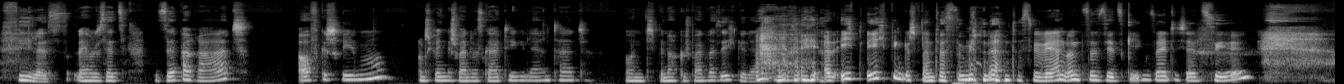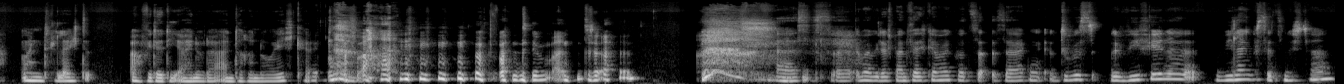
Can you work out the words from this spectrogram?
Vieles. Wir haben das jetzt separat aufgeschrieben und ich bin gespannt, was Gati gelernt hat. Und ich bin auch gespannt, was ich gelernt habe. Also ich, ich bin gespannt, was du gelernt hast. Wir werden uns das jetzt gegenseitig erzählen und vielleicht auch wieder die ein oder andere Neuigkeit erfahren von dem anderen. Äh, es ist äh, immer wieder spannend. Vielleicht können wir kurz sa- sagen, du bist, wie viele, wie lange bist du jetzt nüchtern?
